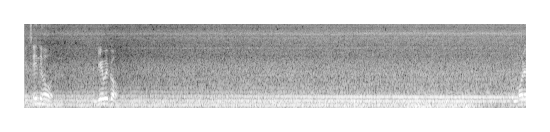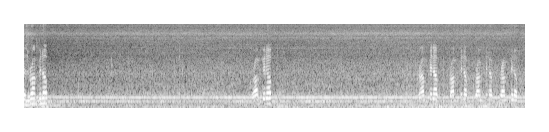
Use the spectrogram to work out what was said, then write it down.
it's in the hole. And here we go. The motor is ramping up. ramping up, ramping up, ramping up, ramping up, ramping up.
